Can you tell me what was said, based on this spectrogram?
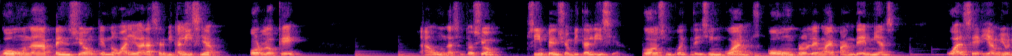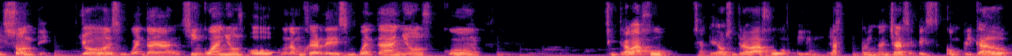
con una pensión que no va a llegar a ser vitalicia, por lo que a una situación sin pensión vitalicia, con 55 años, con un problema de pandemias, ¿cuál sería mi horizonte? Yo de 55 años o una mujer de 50 años con sin trabajo, se ha quedado sin trabajo, eh, para engancharse es complicado.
